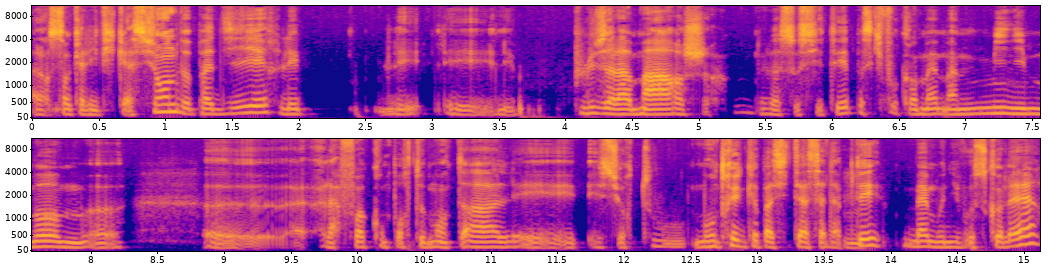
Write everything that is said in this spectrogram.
Alors, sans qualification ne veut pas dire les, les, les, plus à la marge de la société, parce qu'il faut quand même un minimum euh, à la fois comportemental et, surtout montrer une capacité à s'adapter, mm. même au niveau scolaire.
